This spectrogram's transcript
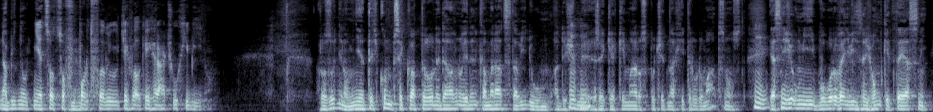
nabídnout něco, co v hmm. portfoliu těch velkých hráčů chybí. No. Rozhodně, no. Mě teď překvapilo nedávno jeden kamarád staví dům a když mm-hmm. mi řekl, jaký má rozpočet na chytrou domácnost. Mm. Jasně, že umí o úroveň víc než HomeKit, to je jasný,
